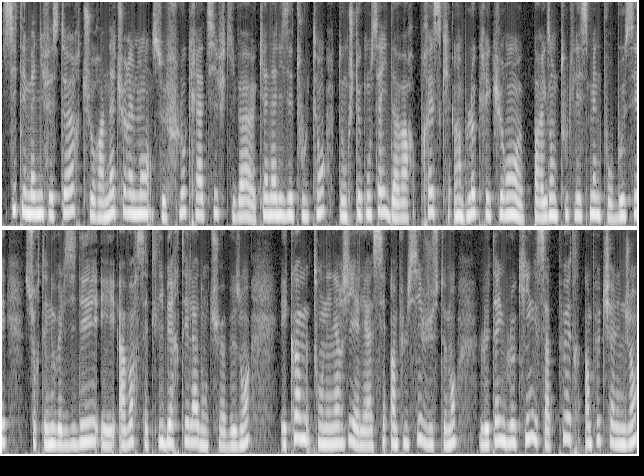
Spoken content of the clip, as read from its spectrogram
Si tu es manifesteur, tu auras naturellement ce flot créatif qui va euh, canaliser tout le temps, donc je te conseille d'avoir presque un bloc récurrent, par exemple toutes les semaines pour bosser sur tes nouvelles idées et avoir cette liberté là dont tu as besoin. Et comme ton énergie elle est assez impulsive justement, le time blocking ça peut être un peu challengeant,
